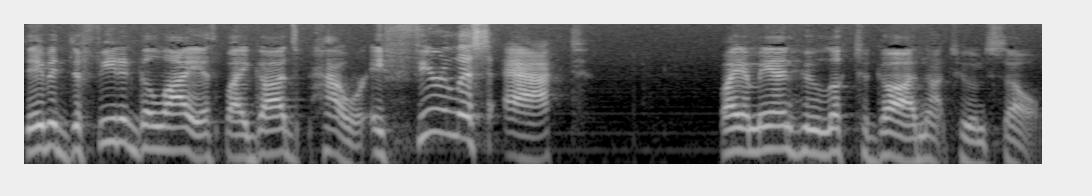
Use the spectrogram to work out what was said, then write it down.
David defeated Goliath by God's power, a fearless act by a man who looked to God, not to himself.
